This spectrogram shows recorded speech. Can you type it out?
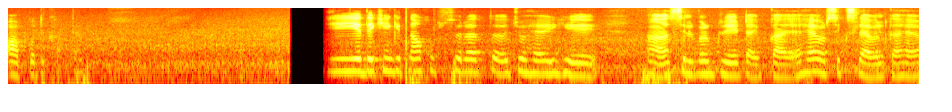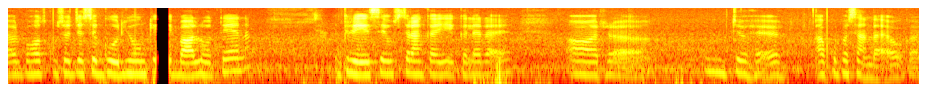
आपको दिखाते हैं। जी ये देखें कितना खूबसूरत जो है ये आ, सिल्वर ग्रे टाइप का आया है और सिक्स लेवल का है और बहुत खूबसूरत जैसे गोरियों के बाल होते हैं ना ग्रे से उस तरह का ये कलर आया और जो है आपको पसंद आया होगा।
